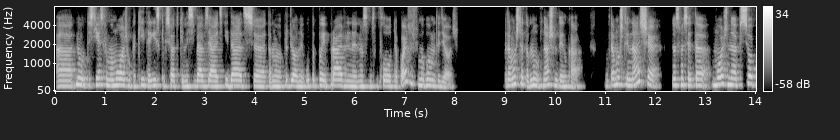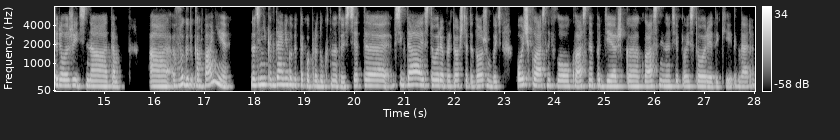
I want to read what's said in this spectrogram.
Uh, ну, то есть если мы можем какие-то риски все-таки на себя взять и дать э, там, ну, определенный УТП правильный, ну, в смысле, флоу для пользователя, мы будем это делать. Потому что это, ну, в нашем ДНК. Потому что иначе ну, в смысле, это можно все переложить на там, а, выгоду компании, но это никогда не купит такой продукт. Ну, то есть это всегда история про то, что это должен быть очень классный флоу, классная поддержка, классные, ну, типа, истории такие и так далее.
